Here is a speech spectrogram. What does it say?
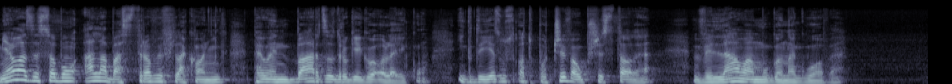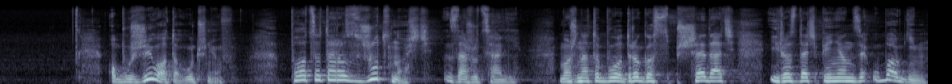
Miała ze sobą alabastrowy flakonik pełen bardzo drogiego olejku. I gdy Jezus odpoczywał przy stole, wylała mu go na głowę. Oburzyło to uczniów. Po co ta rozrzutność? zarzucali. Można to było drogo sprzedać i rozdać pieniądze ubogim.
